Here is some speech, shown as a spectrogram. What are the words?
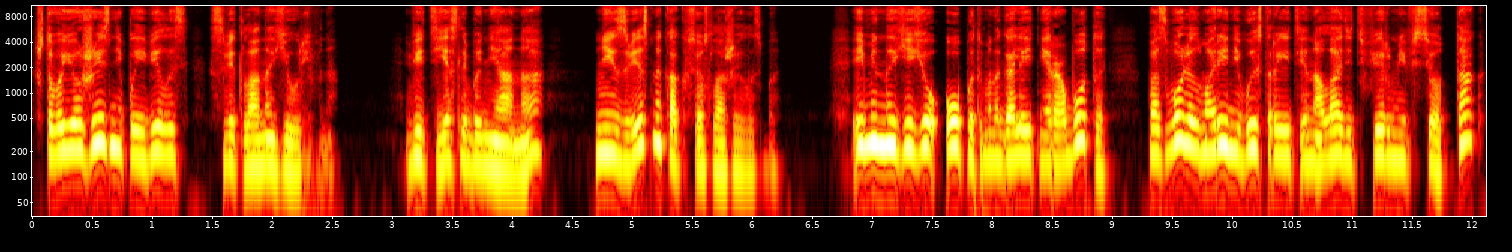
что в ее жизни появилась Светлана Юрьевна. Ведь если бы не она — Неизвестно, как все сложилось бы. Именно ее опыт многолетней работы позволил Марине выстроить и наладить в фирме все так,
